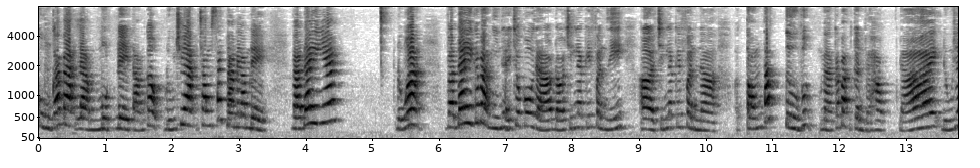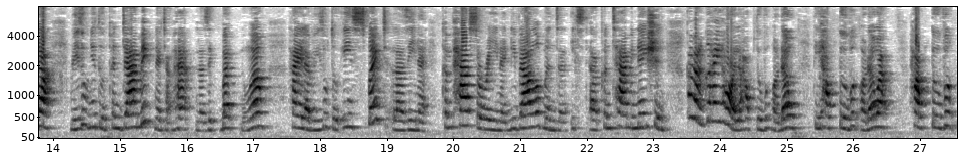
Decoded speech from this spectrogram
cùng các bạn làm một đề 8 cộng đúng chưa ạ? Trong sách 35 đề. Và đây nhá. Đúng không ạ? Và đây các bạn nhìn thấy cho cô giáo đó chính là cái phần gì? Ờ, chính là cái phần uh, tóm tắt từ vựng mà các bạn cần phải học. Đấy, đúng chưa? Ví dụ như từ pandemic này chẳng hạn là dịch bệnh đúng không? Hay là ví dụ từ inspect là gì này? Compulsory này, development, uh, contamination. Các bạn cứ hay hỏi là học từ vựng ở đâu? Thì học từ vựng ở đâu ạ? Học từ vựng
